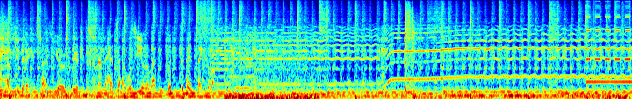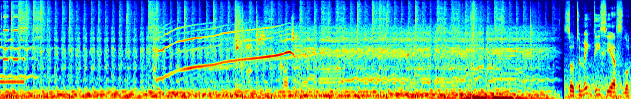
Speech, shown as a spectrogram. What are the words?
We have two good starts. You're clear to disconnect the headset. We'll see you on the left with the pin. Thanks a lot. So to make DCS look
